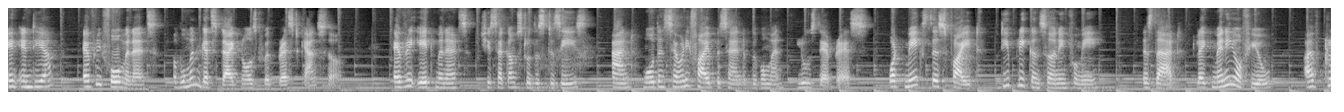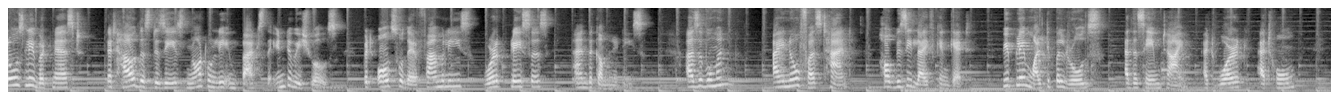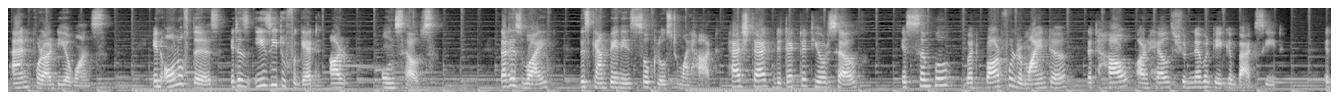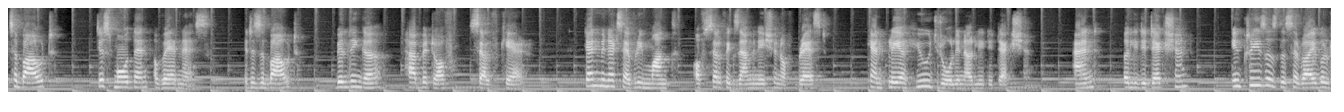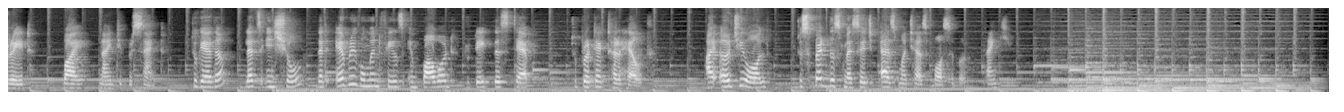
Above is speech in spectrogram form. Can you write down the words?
In India, every four minutes, a woman gets diagnosed with breast cancer. Every eight minutes, she succumbs to this disease, and more than 75% of the women lose their breasts. What makes this fight deeply concerning for me is that, like many of you, I've closely witnessed that how this disease not only impacts the individuals, but also their families, workplaces, and the communities. As a woman, I know firsthand how busy life can get. We play multiple roles at the same time at work, at home, and for our dear ones. In all of this, it is easy to forget our own selves. That is why this campaign is so close to my heart. Hashtag Detect It Yourself is simple but powerful reminder that how our health should never take a backseat. It's about just more than awareness. It is about building a habit of self-care. 10 minutes every month of self-examination of breast can play a huge role in early detection. And early detection increases the survival rate by 90%. Together, let's ensure that every woman feels empowered to take this step to protect her health. I urge you all to spread this message as much as possible. Thank you.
